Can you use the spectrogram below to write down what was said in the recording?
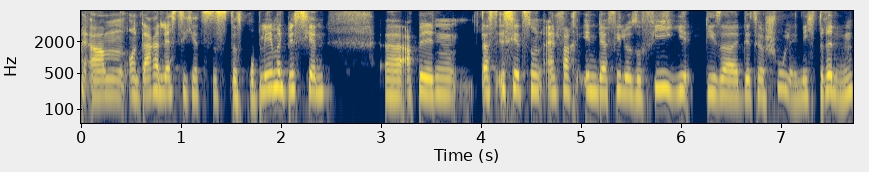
Ähm, und daran lässt sich jetzt das, das Problem ein bisschen äh, abbilden. Das ist jetzt nun einfach in der Philosophie dieser, dieser Schule nicht drin,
